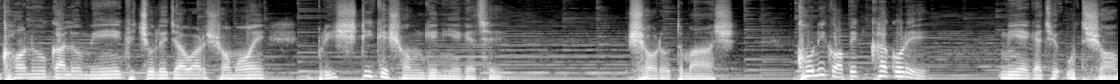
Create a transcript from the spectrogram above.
ঘন কালো মেঘ চলে যাওয়ার সময় বৃষ্টিকে সঙ্গে নিয়ে গেছে। শরৎ মাস ক্ষণিক অপেক্ষা করে নিয়ে গেছে উৎসব।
